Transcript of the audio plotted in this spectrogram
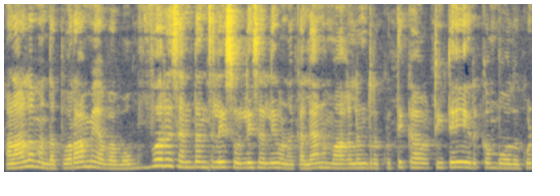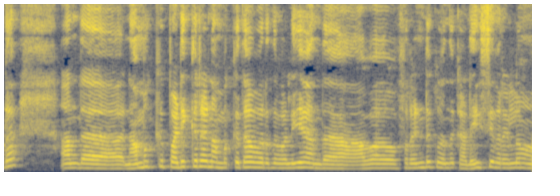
ஆனாலும் அந்த பொறாமை அவள் ஒவ்வொரு சென்டென்ஸ்லேயும் சொல்லி சொல்லி உனக்கு கல்யாணம் ஆகலைன்ற குத்தி காட்டிகிட்டே இருக்கும்போது போது கூட அந்த நமக்கு படிக்கிற நமக்கு தான் வருது வழியே அந்த அவ ஃப்ரெண்டுக்கு வந்து கடைசி வரையிலும்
